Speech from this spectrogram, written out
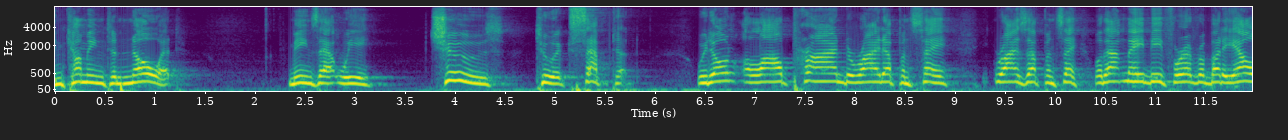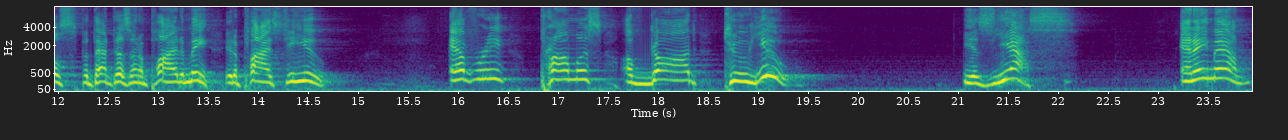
And coming to know it means that we choose to accept it. We don't allow pride to ride up and say, rise up and say, well, that may be for everybody else, but that doesn't apply to me. It applies to you. Every promise of God to you is yes and amen.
